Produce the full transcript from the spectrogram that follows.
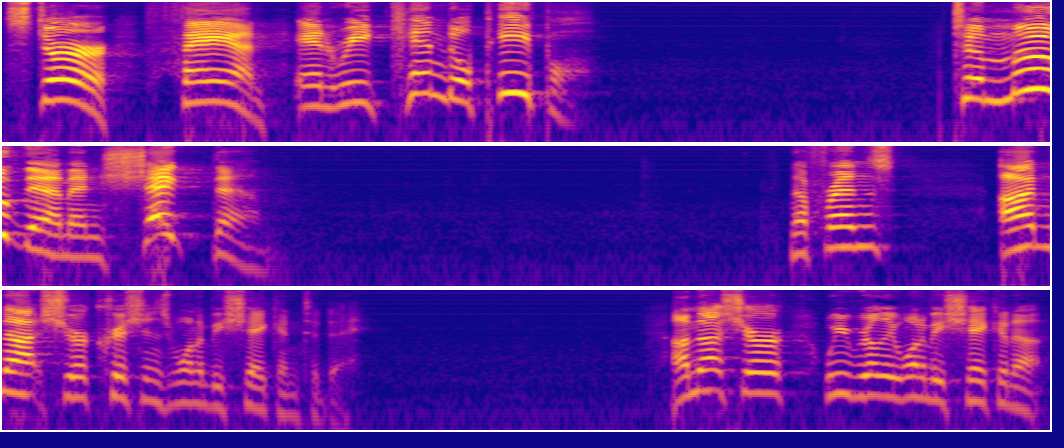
stir, fan, and rekindle people. To move them and shake them. Now, friends, I'm not sure Christians want to be shaken today. I'm not sure we really want to be shaken up.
